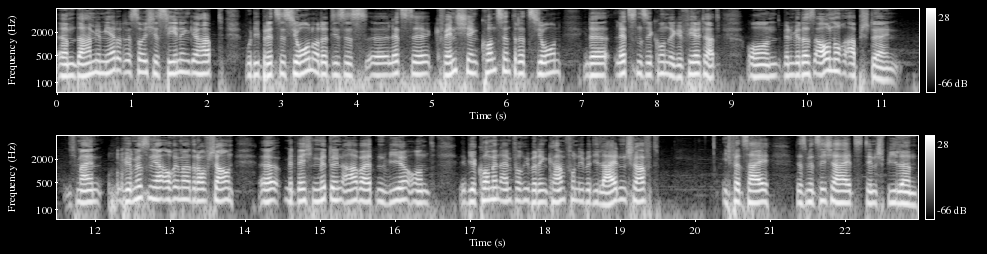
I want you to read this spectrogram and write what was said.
Ähm, da haben wir mehrere solche Szenen gehabt, wo die Präzision oder dieses äh, letzte Quäntchen Konzentration in der letzten Sekunde gefehlt hat. Und wenn wir das auch noch abstellen, ich meine, wir müssen ja auch immer drauf schauen, äh, mit welchen Mitteln arbeiten wir und wir kommen einfach über den Kampf und über die Leidenschaft. Ich verzeih das mit Sicherheit den Spielern,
